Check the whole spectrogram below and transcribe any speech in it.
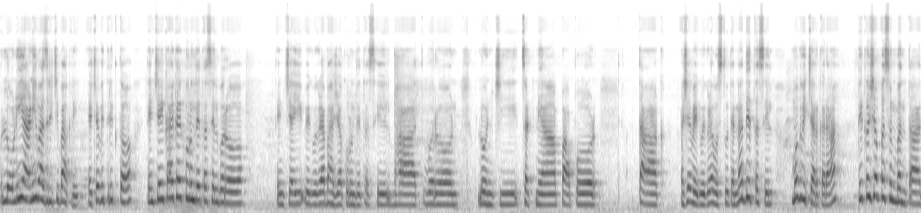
लोणी आणि बाजरीची भाकरी याच्या व्यतिरिक्त त्यांच्याही काय काय करून देत असेल बरं? त्यांच्याही वेगवेगळ्या भाज्या करून देत असेल भात वरण लोणची चटण्या पापड ताक अशा वेगवेगळ्या वस्तू त्यांना देत असेल. मग विचार करा ते कशापासून बनतात?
